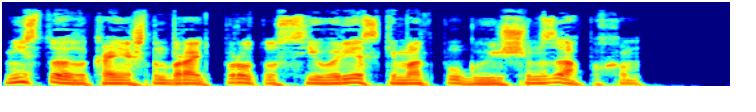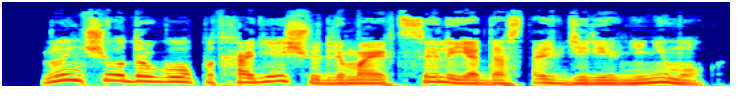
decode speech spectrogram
Не стоило, конечно, брать протус с его резким отпугивающим запахом. Но ничего другого подходящего для моих целей я достать в деревне не мог.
